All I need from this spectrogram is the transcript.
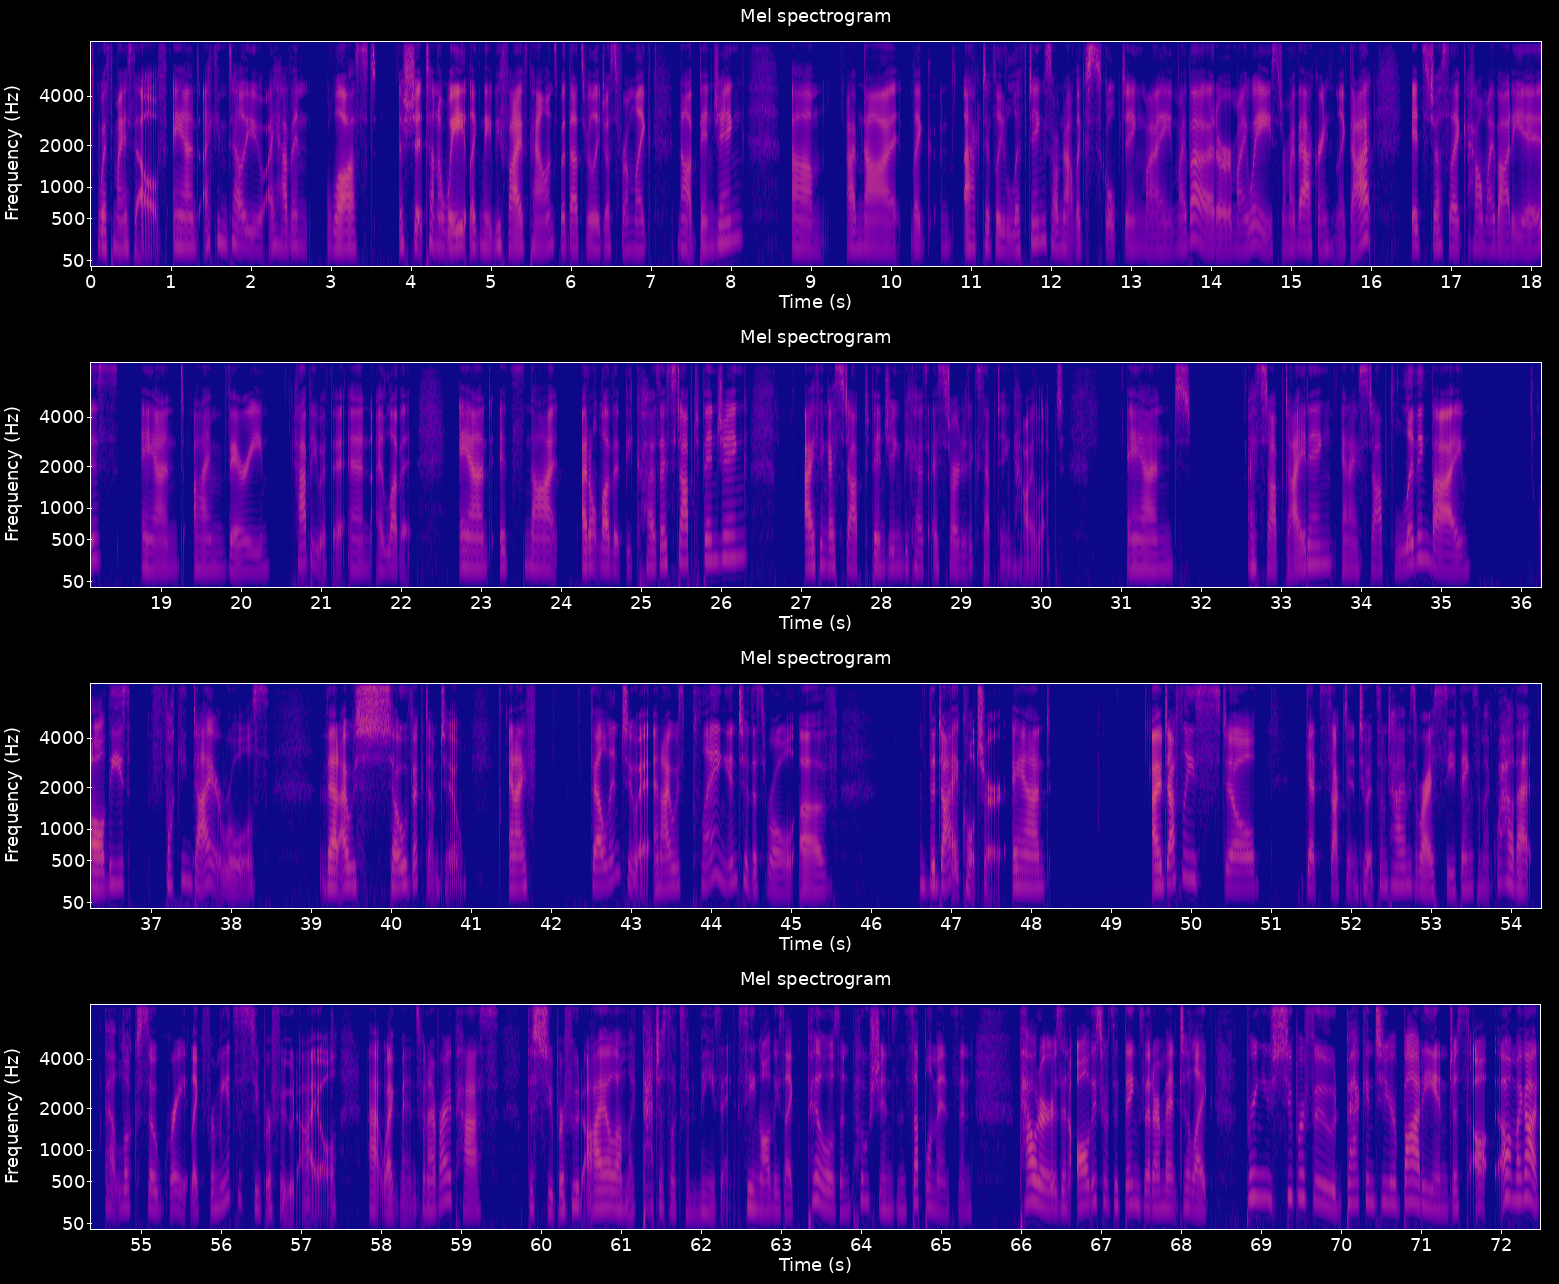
with myself. And I can tell you, I haven't lost a shit ton of weight, like maybe five pounds, but that's really just from like not binging. Um, I'm not like actively lifting, so I'm not like sculpting my my butt or my waist or my back or anything like that. It's just like how my body is and I'm very happy with it and I love it. And it's not I don't love it because I stopped binging. I think I stopped binging because I started accepting how I looked. And I stopped dieting and I stopped living by all these fucking diet rules that I was so victim to. And I f- fell into it and I was playing into this role of the diet culture. And I definitely still get sucked into it sometimes where I see things I'm like, wow, that that looks so great. Like for me it's a superfood aisle at Wegmans. Whenever I pass the superfood aisle, I'm like that just looks amazing. Seeing all these like pills and potions and supplements and powders and all these sorts of things that are meant to like bring you superfood back into your body and just oh, oh my god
